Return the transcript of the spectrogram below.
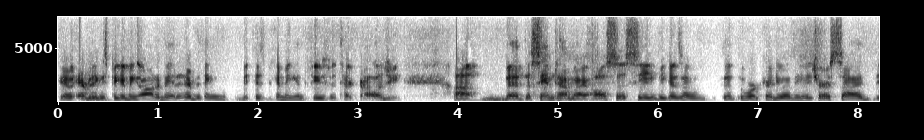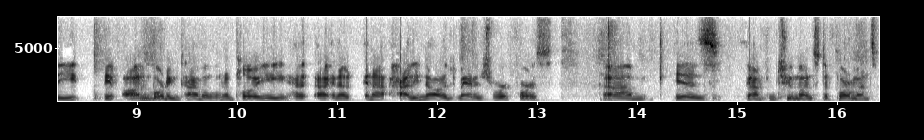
You know, everything is becoming automated. Everything is becoming infused with technology. Uh, but at the same time, I also see, because of the work I do on the HR side, the, the onboarding time of an employee uh, in, a, in a highly knowledge managed workforce um, is gone from two months to four months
